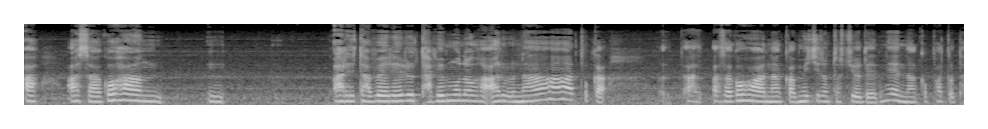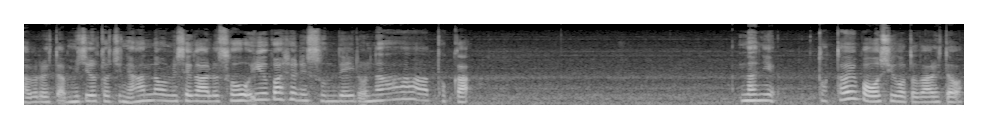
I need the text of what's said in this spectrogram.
あ朝ごはんあれ食べれる食べ物があるなとか。朝ごはんなんか道の途中でねなんかパッと食べる人は道の途中にあんなお店があるそういう場所に住んでいるなとか。何例えばお仕事がある人は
